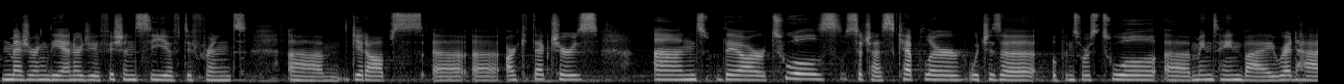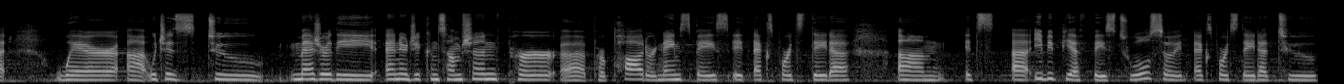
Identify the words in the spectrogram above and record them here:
measuring the energy efficiency of different um, GitOps uh, uh, architectures. And there are tools such as Kepler, which is a open source tool uh, maintained by Red Hat, where, uh, which is to measure the energy consumption per, uh, per pod or namespace. It exports data. Um, it's an eBPF-based tool, so it exports data to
